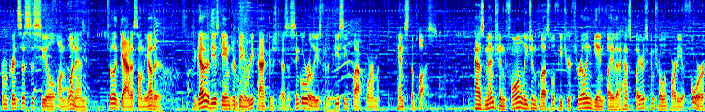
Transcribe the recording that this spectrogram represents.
from Princess Cecile on one end to Legatus on the other. Together, these games are being repackaged as a single release for the PC platform, hence the Plus. As mentioned, Fallen Legion Plus will feature thrilling gameplay that has players control a party of four,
